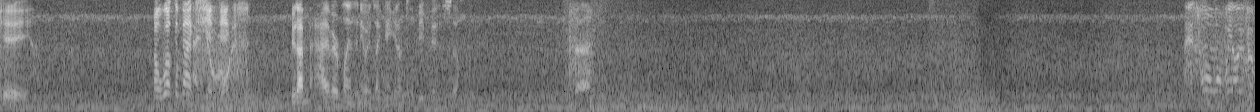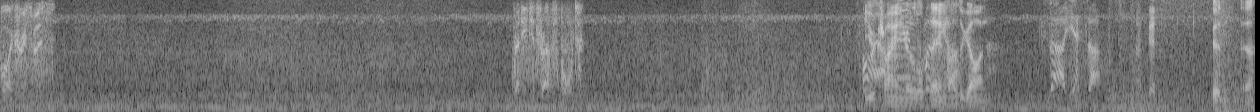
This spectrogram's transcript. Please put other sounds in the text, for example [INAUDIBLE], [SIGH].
Okay. Oh, welcome back, shit dick. Dude, I'm, I have airplanes anyways. I can't get them until B phase, so. Sir? This war will be over by Christmas. Ready to transport. You're trying your little thing. How's it going? Sir, yes sir. I'm good. Good. Yeah.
